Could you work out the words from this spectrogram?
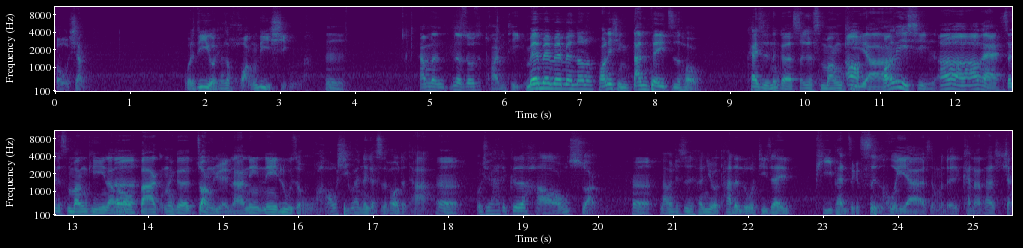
偶像。我的第一偶像是黄立行。嗯，他们那时候是团体。没有没有没有没有，no no，黄立行单飞之后。开始那个 Circus Monkey 啊，黄立行哦，OK，Circus Monkey，然后八那个状元啊，那那一路是我好喜欢那个时候的他，嗯，我觉得他的歌好爽，嗯，然后就是很有他的逻辑在批判这个社会啊什么的，看到他想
